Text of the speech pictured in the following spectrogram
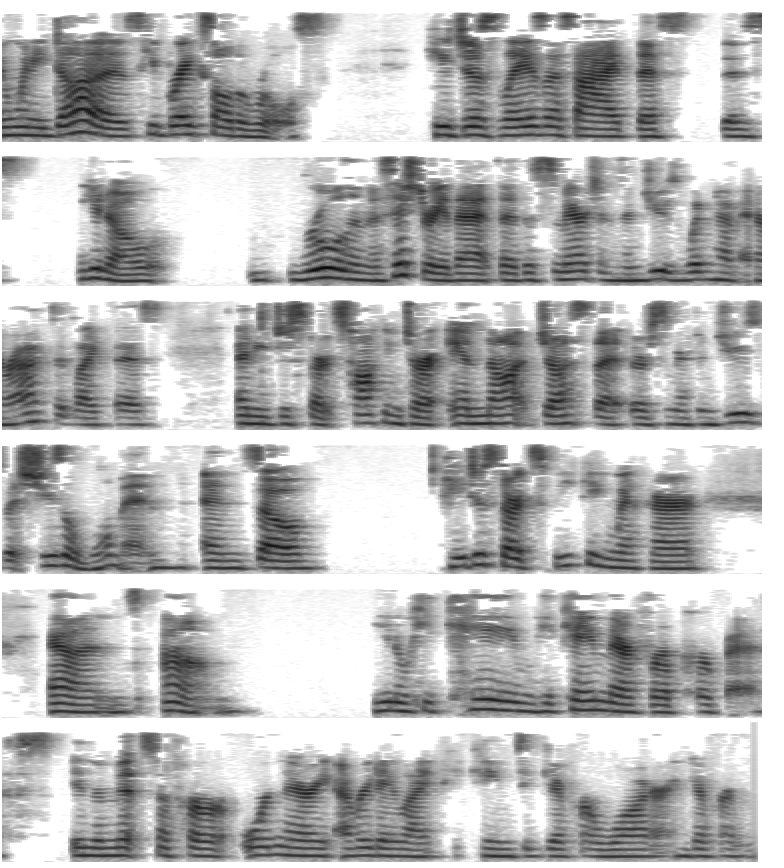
And when he does, he breaks all the rules. He just lays aside this, this, you know, rule in this history that, that the Samaritans and Jews wouldn't have interacted like this. And he just starts talking to her and not just that they're Samaritan Jews, but she's a woman. And so he just starts speaking with her and, um, you know, he came, he came there for a purpose in the midst of her ordinary everyday life. He came to give her water and give her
